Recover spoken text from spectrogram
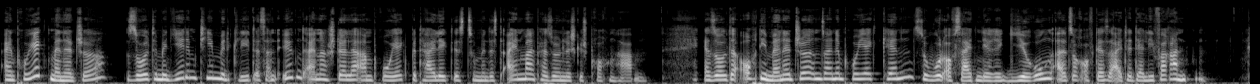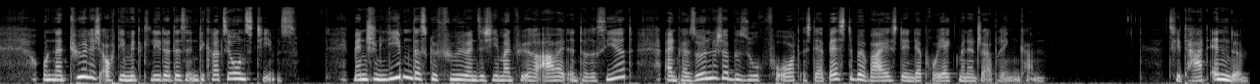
Ein Projektmanager sollte mit jedem Teammitglied, das an irgendeiner Stelle am Projekt beteiligt ist, zumindest einmal persönlich gesprochen haben. Er sollte auch die Manager in seinem Projekt kennen, sowohl auf Seiten der Regierung als auch auf der Seite der Lieferanten. Und natürlich auch die Mitglieder des Integrationsteams. Menschen lieben das Gefühl, wenn sich jemand für ihre Arbeit interessiert. Ein persönlicher Besuch vor Ort ist der beste Beweis, den der Projektmanager erbringen kann. Zitat Ende.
